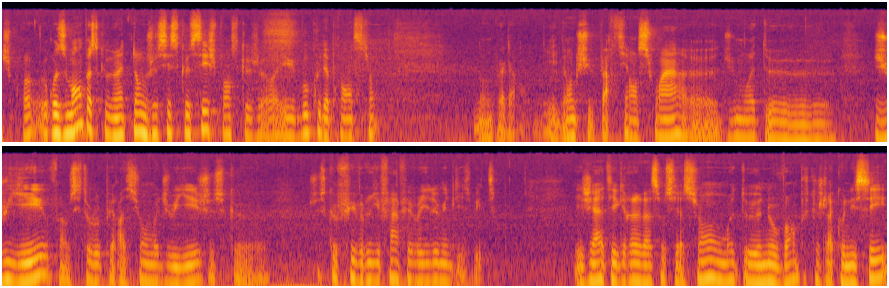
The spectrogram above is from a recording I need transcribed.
Je crois, heureusement, parce que maintenant que je sais ce que c'est, je pense que j'aurais eu beaucoup d'appréhension. Donc voilà. Et donc je suis partie en soins euh, du mois de juillet, enfin c'était l'opération au mois de juillet jusque, jusque février, fin février 2018. Et j'ai intégré l'association au mois de novembre, puisque je la connaissais,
